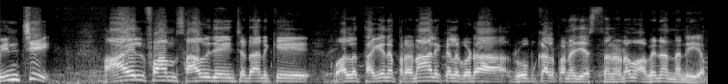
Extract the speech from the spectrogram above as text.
మించి ఆయిల్ ఫామ్ సాగు చేయించడానికి వాళ్ళు తగిన ప్రణాళికలు కూడా రూపకల్పన చేస్తుండడం అభినందనీయం.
